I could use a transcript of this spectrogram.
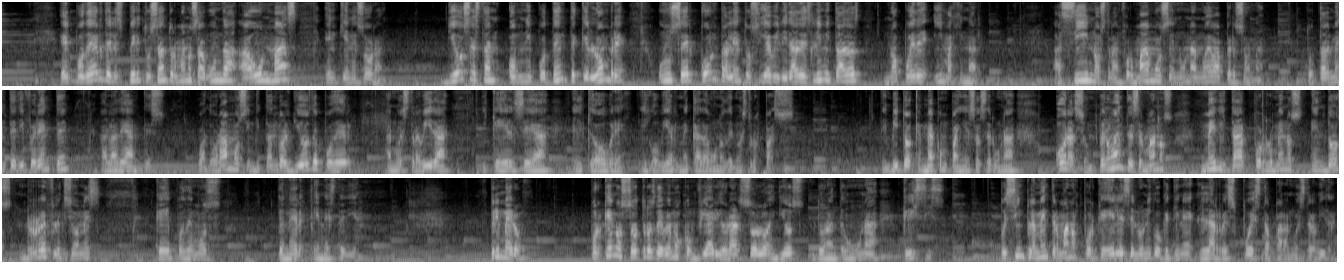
El poder del Espíritu Santo, hermanos, abunda aún más en quienes oran. Dios es tan omnipotente que el hombre, un ser con talentos y habilidades limitadas, no puede imaginar. Así nos transformamos en una nueva persona, totalmente diferente a la de antes, cuando oramos invitando al Dios de poder a nuestra vida y que Él sea el que obre y gobierne cada uno de nuestros pasos. Te invito a que me acompañes a hacer una oración. Pero antes, hermanos, meditar por lo menos en dos reflexiones que podemos tener en este día. Primero, ¿por qué nosotros debemos confiar y orar solo en Dios durante una crisis? Pues simplemente, hermanos, porque Él es el único que tiene la respuesta para nuestra vida.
